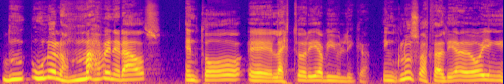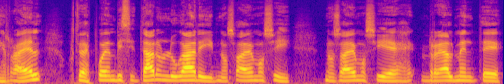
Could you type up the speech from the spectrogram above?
uno de los más venerados en toda eh, la historia bíblica. Incluso hasta el día de hoy en Israel, ustedes pueden visitar un lugar y no sabemos si, no sabemos si es realmente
